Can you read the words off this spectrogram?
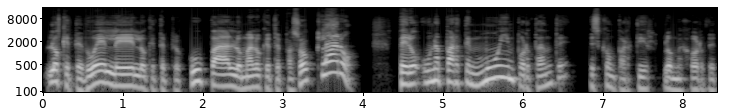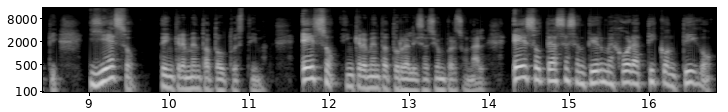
lo que te duele, lo que te preocupa, lo malo que te pasó, claro, pero una parte muy importante es compartir lo mejor de ti. Y eso te incrementa tu autoestima. Eso incrementa tu realización personal. Eso te hace sentir mejor a ti contigo.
